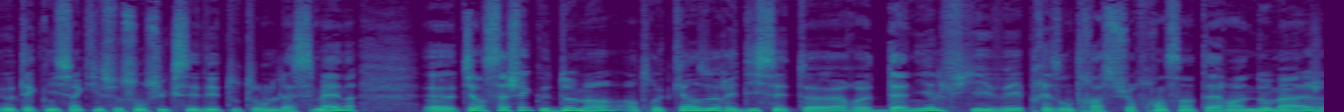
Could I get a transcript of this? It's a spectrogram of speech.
et aux techniciens qui se sont succédés tout au long de la semaine. tiens, sachez que demain, entre 15h et 17h, Daniel Fievé présentera sur France Inter un hommage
